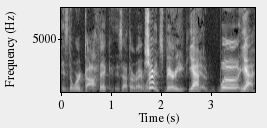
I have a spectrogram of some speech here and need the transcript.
is the word gothic? Is that the right word? Sure. It's very yeah. You know, whoa, yeah. Know.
